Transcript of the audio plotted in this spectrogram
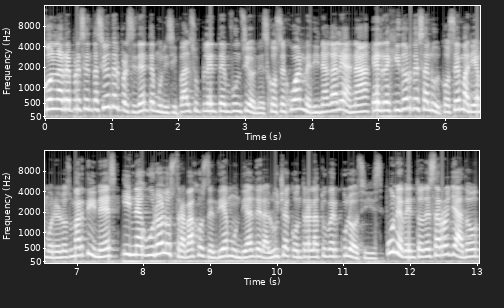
Con la representación del presidente municipal suplente en funciones, José Juan Medina Galeana, el regidor de salud, José María Morelos Martínez, inauguró los trabajos del Día Mundial de la Lucha contra la Tuberculosis, un evento desarrollado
